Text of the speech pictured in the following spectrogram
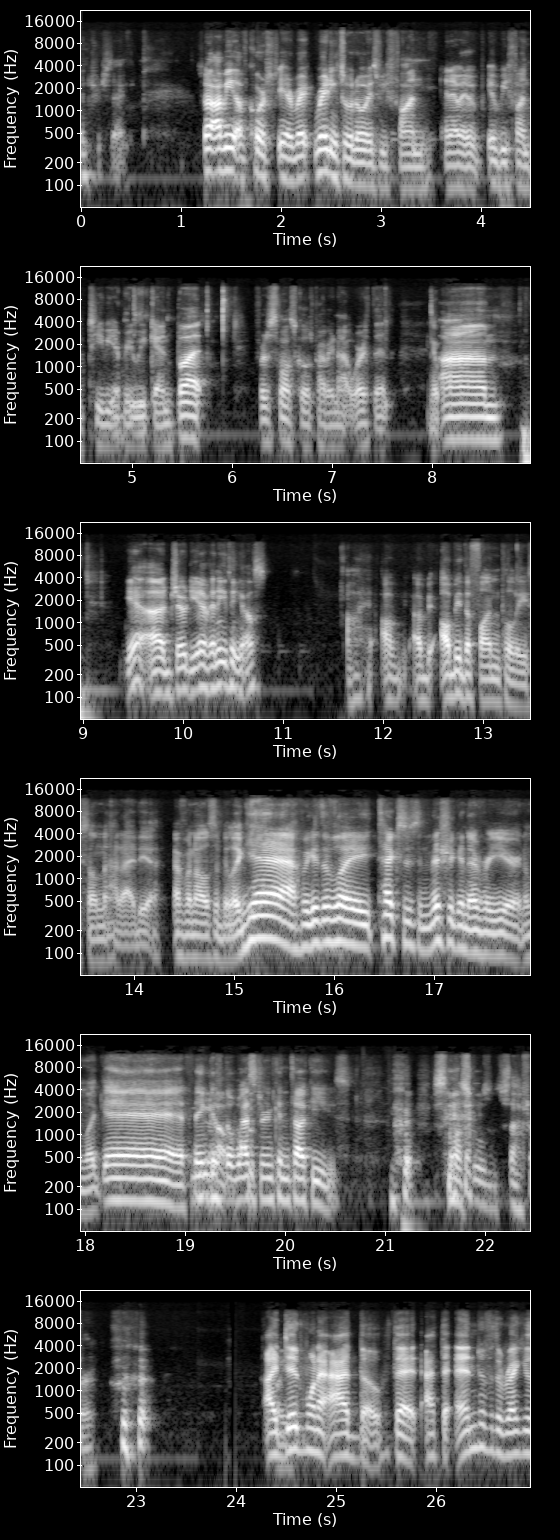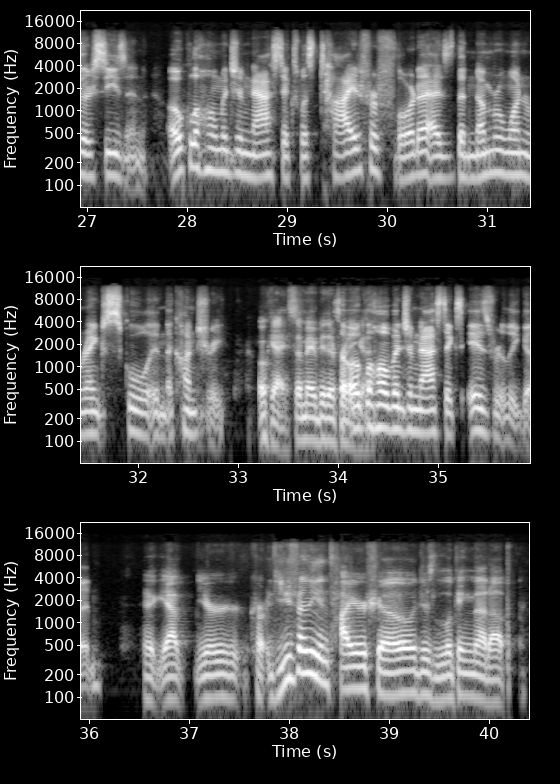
Interesting. So, I mean, of course, yeah, ratings would always be fun, and it would, it would be fun TV every weekend. But for the small schools, probably not worth it. Nope. Um, yeah, uh, Joe, do you have anything else? I'll, I'll, be, I'll be the fun police on that idea. Everyone else will be like, yeah, we get to play Texas and Michigan every year. And I'm like, yeah, think no. of the Western Kentuckies. Small schools suffer. I did want to add, though, that at the end of the regular season, Oklahoma Gymnastics was tied for Florida as the number one ranked school in the country. Okay, so maybe they're so Oklahoma good. Gymnastics is really good. Yep, you're. Did you spend the entire show just looking that up?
